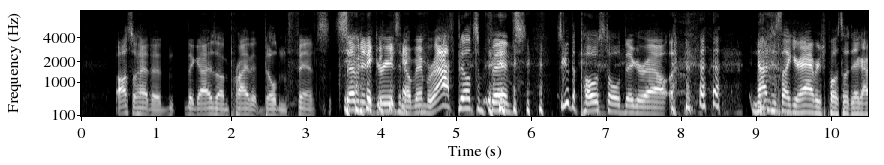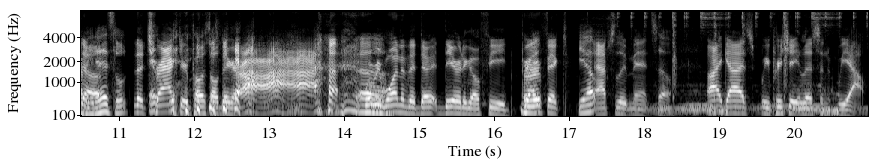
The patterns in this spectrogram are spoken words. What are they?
also had the the guys on private building fence. Seventy degrees in November. Ah, let's build some fence. let's get the post hole digger out. Not just like your average postal digger. I No, mean, it's the tractor post hole digger. Ah, ah, ah, where we wanted the deer to go feed. Right. Perfect. Yep. Absolute mint. So, all right, guys, we appreciate you listening. We out.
